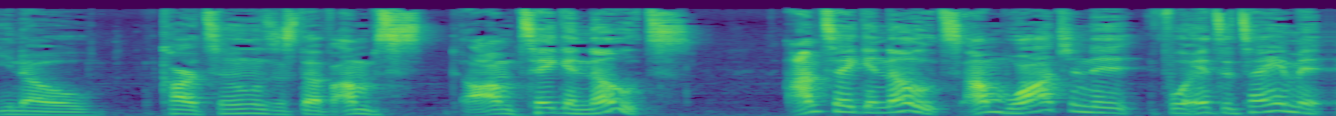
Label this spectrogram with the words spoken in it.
you know, cartoons and stuff, I'm I'm taking notes. I'm taking notes. I'm watching it for entertainment,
